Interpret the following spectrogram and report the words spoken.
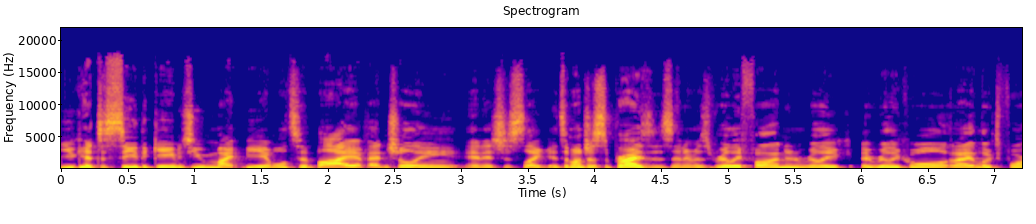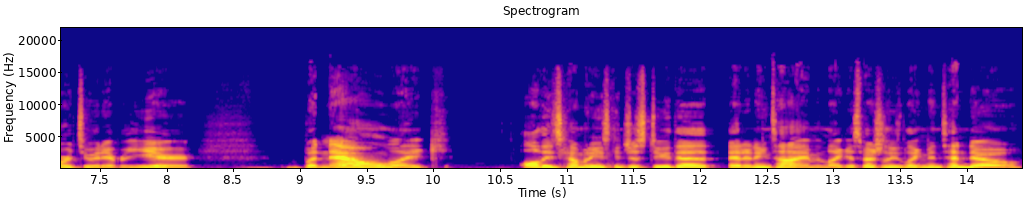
you get to see the games you might be able to buy eventually and it's just like it's a bunch of surprises and it was really fun and really really cool and i looked forward to it every year. But now like all these companies can just do that at any time like especially like nintendo.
